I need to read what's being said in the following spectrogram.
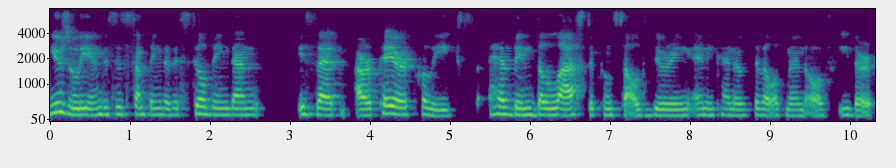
usually, and this is something that is still being done is that our payer colleagues have been the last to consult during any kind of development of either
